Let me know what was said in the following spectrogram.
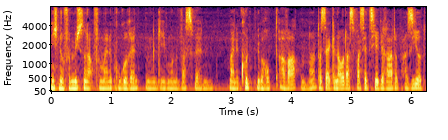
nicht nur für mich, sondern auch für meine Konkurrenten geben und was werden meine Kunden überhaupt erwarten. Ne? Das ist ja genau das, was jetzt hier gerade passiert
